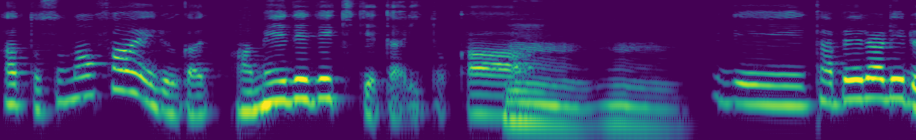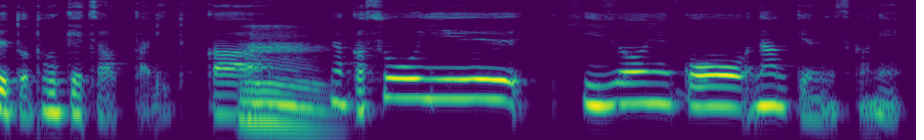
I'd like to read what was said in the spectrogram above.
あとそのファイルが飴でできてたりとうか、んうん。で、食べられると溶けちゃったりとか、うんなんかそういう非常にこう、なんていうんですかね。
